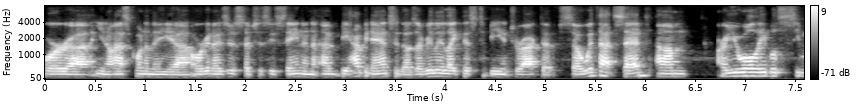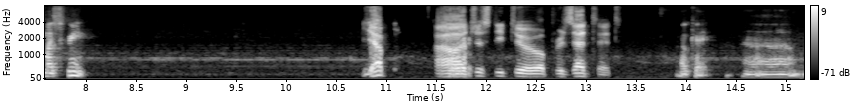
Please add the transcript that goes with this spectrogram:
or uh, you know ask one of the uh, organizers such as Hussein, and I'd be happy to answer those. I really like this to be interactive. So with that said, um, are you all able to see my screen? Yep. Uh, just need to present it. Okay. Um,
